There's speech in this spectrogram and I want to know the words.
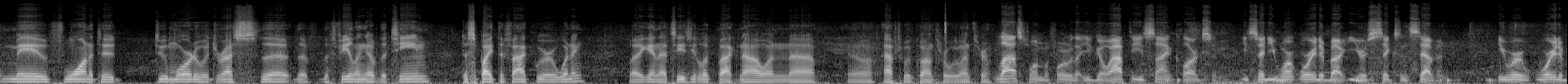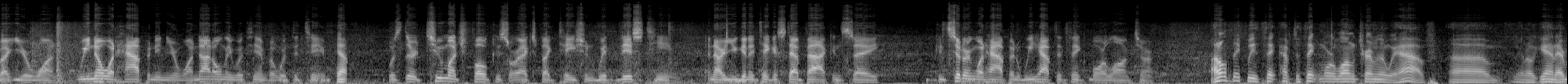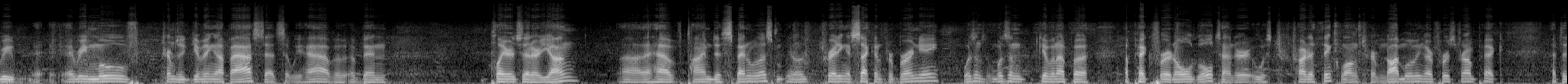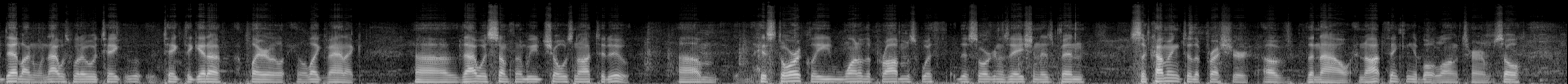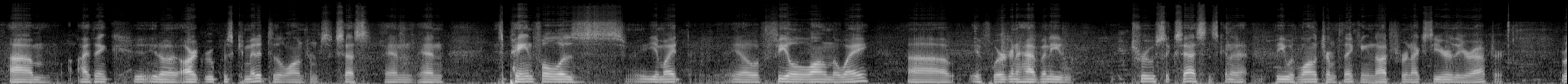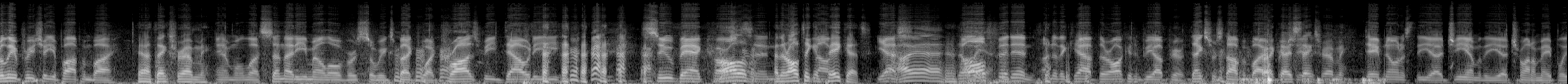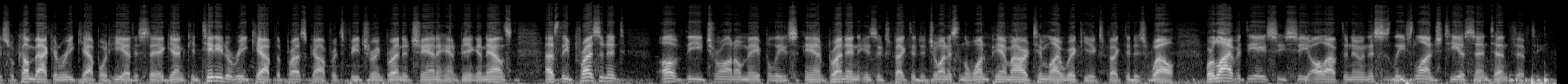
may have wanted to do more to address the, the, the, feeling of the team, despite the fact we were winning. But again, that's easy to look back now and uh, you know, after we've gone through what we went through. Last one before we let you go. After you signed Clarkson, you said you weren't worried about year six and seven. You were worried about year one. We know what happened in year one, not only with him but with the team. Yep. Was there too much focus or expectation with this team? And are you going to take a step back and say, considering what happened, we have to think more long term? I don't think we th- have to think more long term than we have. Um, you know, again, every every move in terms of giving up assets that we have have been players that are young, uh, that have time to spend with us. You know, trading a second for Bernier wasn't wasn't giving up a, a pick for an old goaltender. It was to try to think long term, not moving our first round pick at the deadline when that was what it would take take to get a, a player you know, like Vanek. Uh, that was something we chose not to do. Um, historically, one of the problems with this organization has been succumbing to the pressure of the now and not thinking about long term. So um, I think you know our group was committed to the long-term success, and and as painful as you might you know feel along the way, uh, if we're going to have any true success, it's going to be with long-term thinking, not for next year or the year after. Really appreciate you popping by. Yeah, thanks for having me. And we'll uh, send that email over. So we expect what Crosby, Doughty, Subban, Karlsson, and they're all taking no, pay cuts. Yes, oh, yeah. they'll oh, all yeah. fit in under the cap. They're all going to be up here. Thanks for stopping by. All right, guys, thanks it. for having me. Dave Nonis, the uh, GM of the uh, Toronto Maple Leafs. We'll come back and recap what he had to say again. Continue to recap the press conference featuring Brendan Shanahan being announced as the president of the Toronto Maple Leafs. And Brendan is expected to join us in the 1 p.m. hour. Tim Leiweke expected as well. We're live at the ACC all afternoon. This is Leafs Lunch, TSN 1050.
